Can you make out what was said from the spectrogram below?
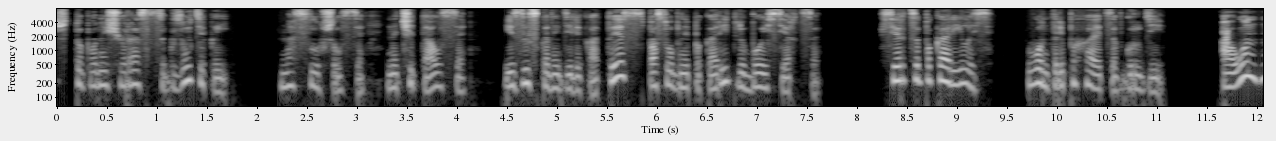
Чтоб он еще раз с экзотикой наслушался, начитался, изысканный деликатес, способный покорить любое сердце. Сердце покорилось, вон трепыхается в груди. А он,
